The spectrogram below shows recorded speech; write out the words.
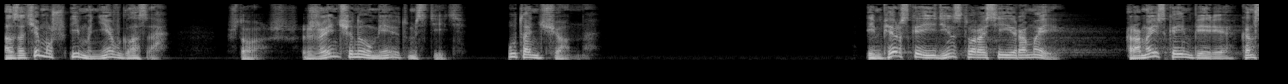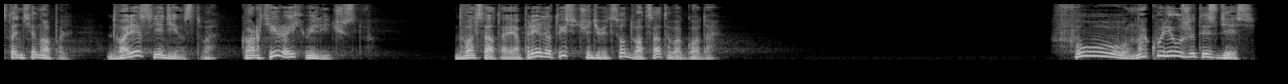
а затем уж и мне в глаза. Что ж, женщины умеют мстить. Утонченно. Имперское единство России и Ромеи. Ромейская империя, Константинополь. Дворец единства. Квартира их величеств. 20 апреля 1920 года. «Фу, накурил же ты здесь!»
